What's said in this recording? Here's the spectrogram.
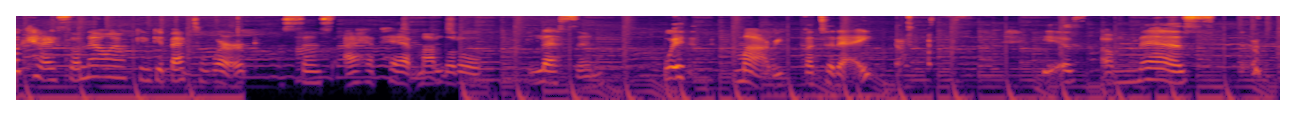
Okay, so now I can get back to work since I have had my little lesson with Mari for today. he is a mess.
